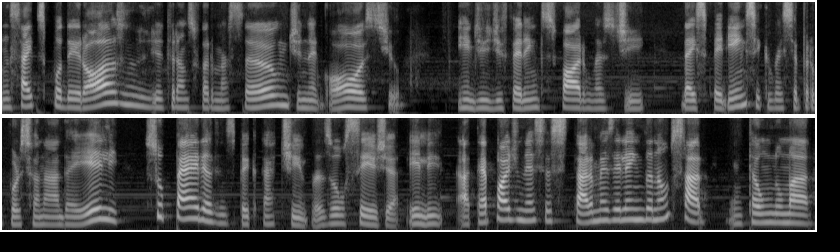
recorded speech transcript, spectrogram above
insights poderosos de transformação de negócio e de diferentes formas de da experiência que vai ser proporcionada a ele supere as expectativas, ou seja, ele até pode necessitar, mas ele ainda não sabe. Então, numa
